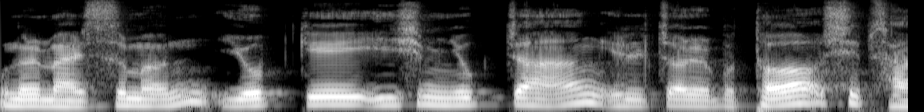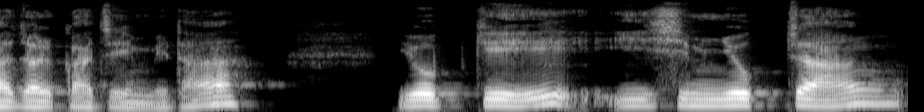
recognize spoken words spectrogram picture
오늘 말씀은 욥기 26장 1절부터 14절까지입니다. 욥기 26장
